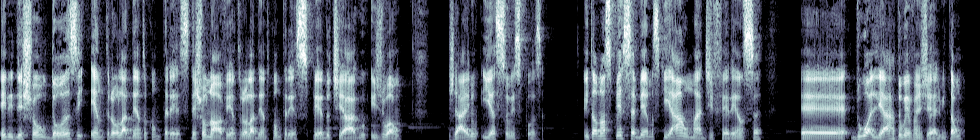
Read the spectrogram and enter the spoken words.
ele deixou doze, entrou lá dentro com três. Deixou nove, entrou lá dentro com três: Pedro, Tiago e João. Jairo e a sua esposa. Então nós percebemos que há uma diferença é, do olhar do evangelho. Então,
